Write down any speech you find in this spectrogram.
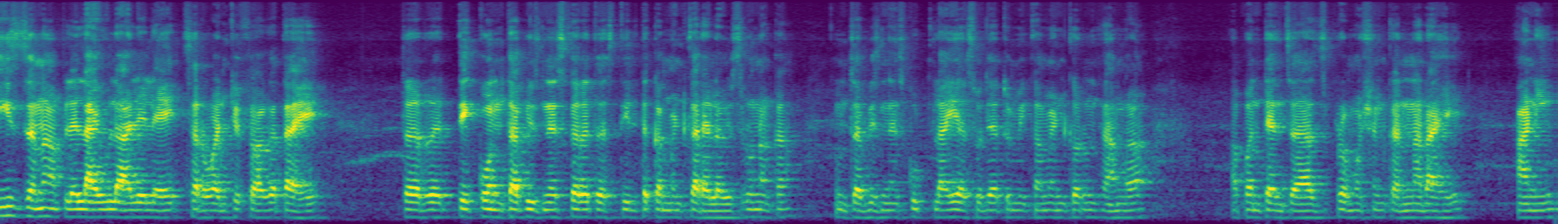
तीस जणं आपल्या लाईव्हला आलेले आहेत. सर्वांचे स्वागत आहे. तर ते कोणता बिझनेस करत असतील तर कमेंट करायला विसरू नका. तुमचा बिझनेस कुठलाही असू द्या तुम्ही कमेंट करून सांगा. आपण त्यांचं आज प्रमोशन करणार आहे. आणि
